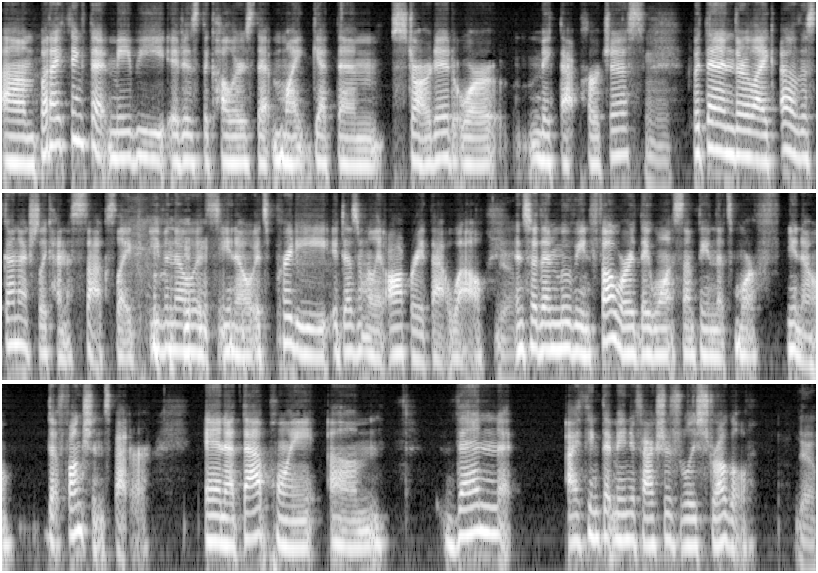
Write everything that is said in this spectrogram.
Um, but i think that maybe it is the colors that might get them started or make that purchase. Mm-hmm. but then they're like oh this gun actually kind of sucks. Like even though it's you know it's pretty it doesn't really operate that well. Yeah. and so then moving forward they want something that's more you know that functions better. And at that point um, then i think that manufacturers really struggle yeah.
